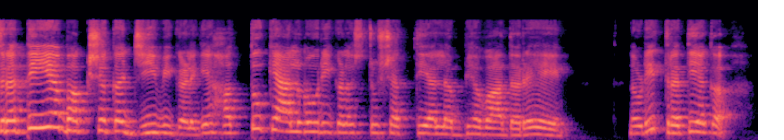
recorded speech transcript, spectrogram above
ತೃತೀಯ ಭಕ್ಷಕ ಜೀವಿಗಳಿಗೆ ಹತ್ತು ಕ್ಯಾಲೋರಿಗಳಷ್ಟು ಶಕ್ತಿಯ ಲಭ್ಯವಾದರೆ, ನೋಡಿ ತೃತೀಯ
